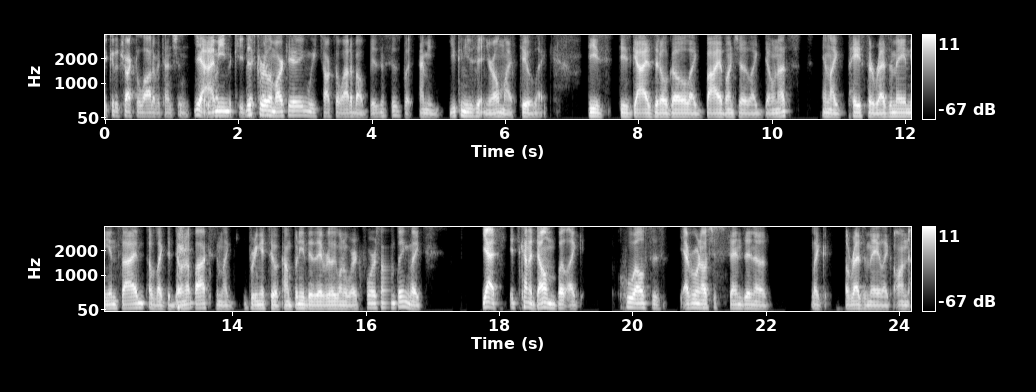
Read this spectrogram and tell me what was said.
it could attract a lot of attention. It's yeah, I mean, this guerrilla marketing, we talked a lot about businesses, but I mean, you can use it in your own life too. Like these these guys that'll go like buy a bunch of like donuts and like paste their resume in the inside of like the donut box and like bring it to a company that they really want to work for or something. Like, yeah, it's it's kind of dumb, but like, who else is? Everyone else just sends in a like a resume like on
